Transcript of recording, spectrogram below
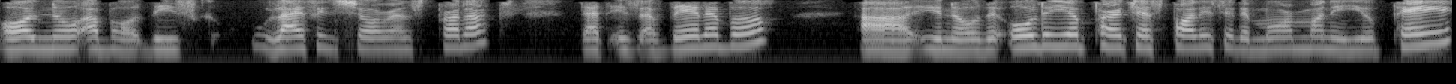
all know about these life insurance products that is available uh, you know, the older you purchase policy, the more money you pay.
